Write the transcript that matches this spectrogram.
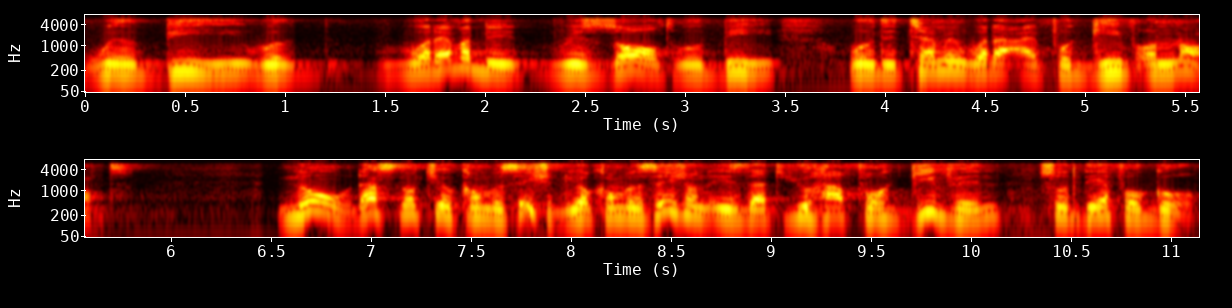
will be, will whatever the result will be, will determine whether I forgive or not. No, that's not your conversation. Your conversation is that you have forgiven, so therefore go.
